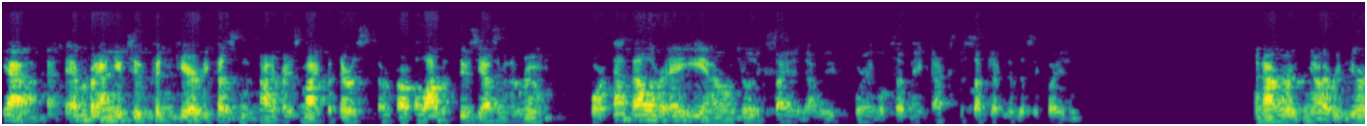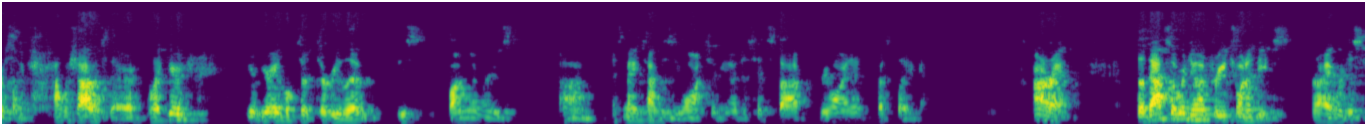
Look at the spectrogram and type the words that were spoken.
Yeah, everybody on YouTube couldn't hear because not everybody's mic, but there was a, a lot of enthusiasm in the room for FL over AE, and everyone's really excited that we were able to make X the subject of this equation. And now you know, every viewer's like, I wish I was there. Like you're, you're, you're able to, to relive these fun memories um, as many times as you want to. You know, just hit stop, rewind it, press play again. All right. So that's what we're doing for each one of these, right? We're just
